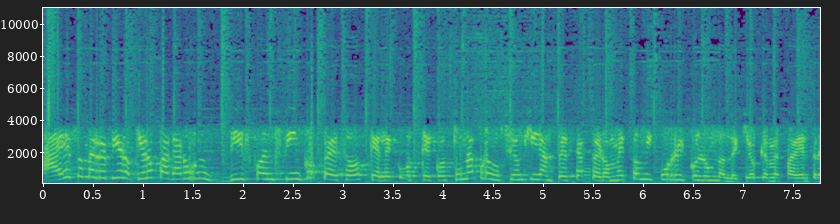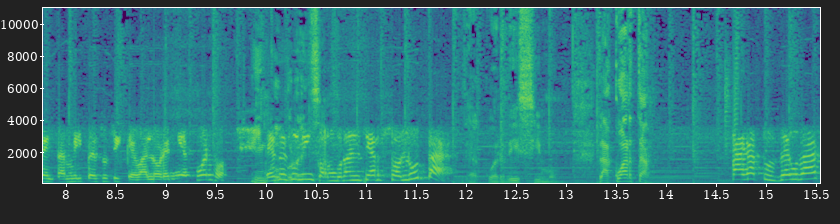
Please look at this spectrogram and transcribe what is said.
A eso me refiero, quiero pagar un disco en cinco pesos que, le, que costó una producción gigantesca, pero meto mi currículum donde quiero que me paguen 30 mil pesos y que valoren mi esfuerzo. Esa es una incongruencia absoluta. De acuerdísimo. La cuarta. Paga tus deudas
